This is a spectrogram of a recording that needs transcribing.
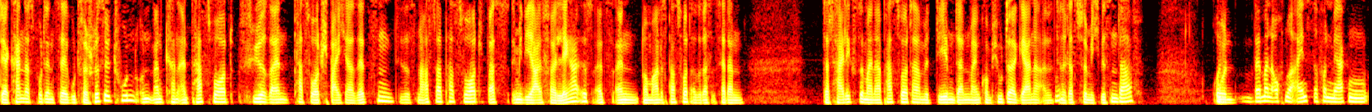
der kann das potenziell gut verschlüsselt tun und man kann ein Passwort für seinen Passwortspeicher setzen, dieses Masterpasswort, was im Idealfall länger ist als ein normales Passwort. Also das ist ja dann das heiligste meiner Passwörter, mit dem dann mein Computer gerne den Rest für mich wissen darf. Und, Und wenn man auch nur eins davon merken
